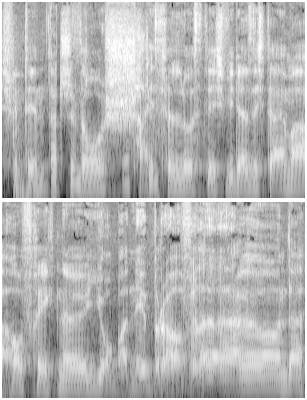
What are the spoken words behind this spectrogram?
Ich finde den so scheiße lustig, wie der sich da immer aufregt, ne? Joba ne Brov, und da,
